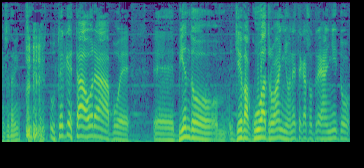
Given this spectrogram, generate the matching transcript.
¿Eso también? Usted que está ahora, pues, eh, viendo, lleva cuatro años, en este caso tres añitos,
